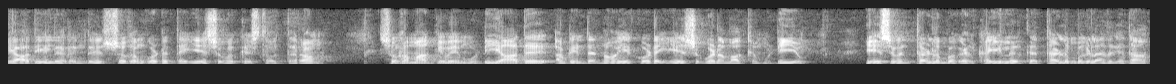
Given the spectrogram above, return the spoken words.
வியாதியிலிருந்து சுகம் கொடுத்த இயேசுவுக்கு ஸ்தோத்திரம். சுகமாக்கவே முடியாது அப்படின்ற நோயை கூட இயேசு குணமாக்க முடியும். இயேசுவின் தழும்புகள் கையில் இருக்க தழும்புகள் அதுக்கு தான்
